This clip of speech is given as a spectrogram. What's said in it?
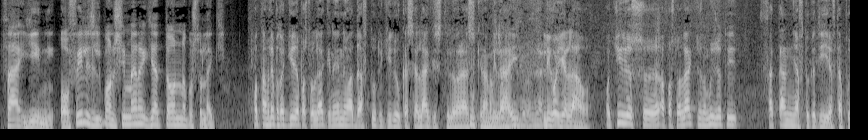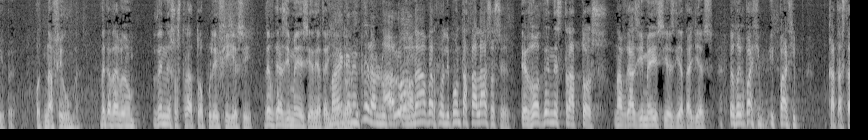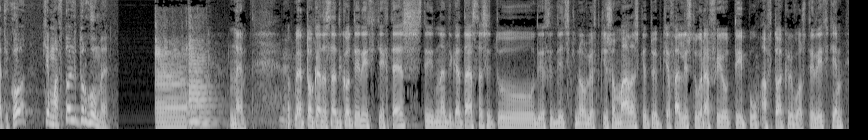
θα γίνει. Ο Φίλη λοιπόν σήμερα για τον Αποστολάκη. Όταν βλέπω τον κύριο Αποστολάκη να είναι ο ανταυτού του κυρίου Κασελάκη στη τηλεοράση και να Αυτό μιλάει, είναι, βέβαια. λίγο γελάω. Ο κύριος Αποστολάκης νομίζω ότι θα κάνει μια αυτοκριτική για αυτά που είπε. ότι να φύγουμε. Δεν καταλαβαίνω. Δεν είναι στο στρατό που λέει φύγε εσύ. Δεν βγάζει ημερήσια διαταγή. Μα εδώ. έκανε πέρα, Λουπαπά. Ο Ναύαρχο λοιπόν τα θαλάσσωσε. Εδώ δεν είναι στρατός να βγάζει ημερήσιε διαταγές. Εδώ υπάρχει, υπάρχει καταστατικό και με αυτό λειτουργούμε. Ναι. Ε, Το καταστατικό τηρήθηκε χθε στην αντικατάσταση του διευθυντή της κοινοβουλευτικής ομάδας και του επικεφαλής του γραφείου τύπου. Αυτό ακριβώς. Τηρήθηκε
